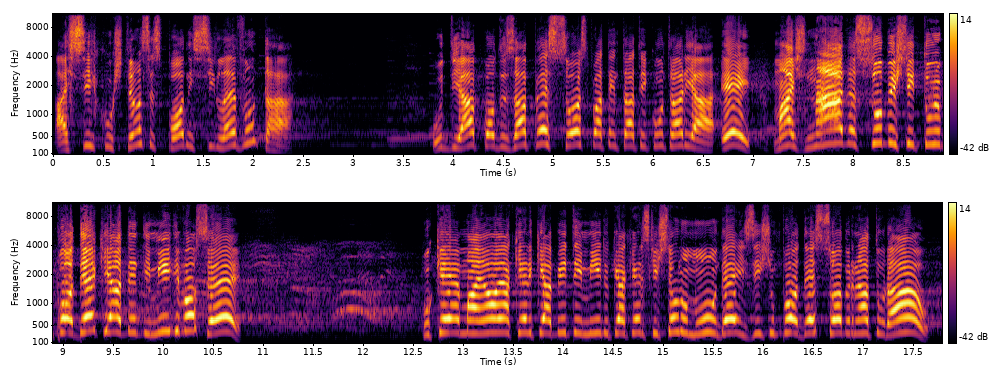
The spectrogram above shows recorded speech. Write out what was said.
As circunstâncias podem se levantar. O diabo pode usar pessoas para tentar te contrariar. Ei, mas nada substitui o poder que há dentro de mim e de você. Porque é maior aquele que habita em mim do que aqueles que estão no mundo. Ei, existe um poder sobrenatural.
